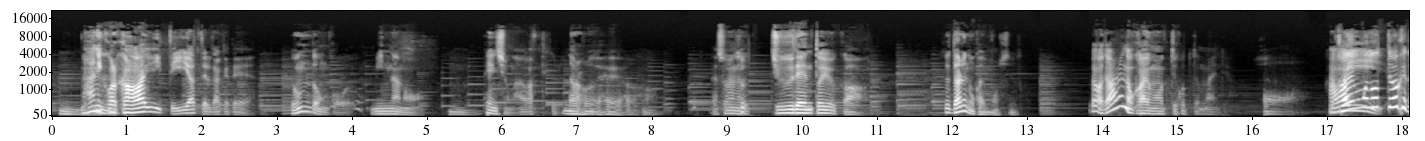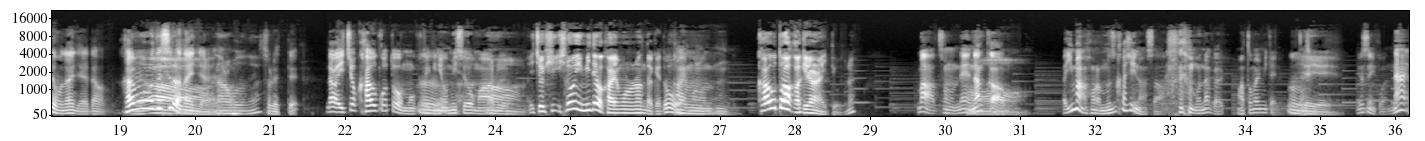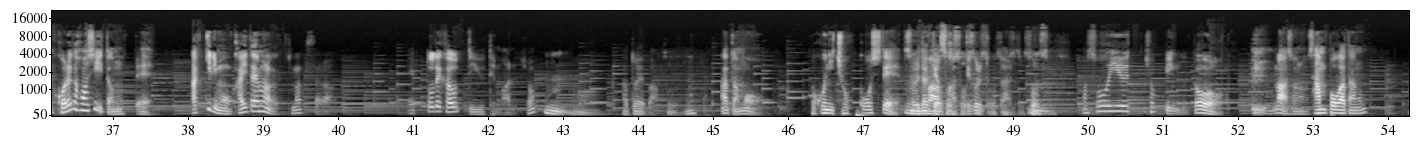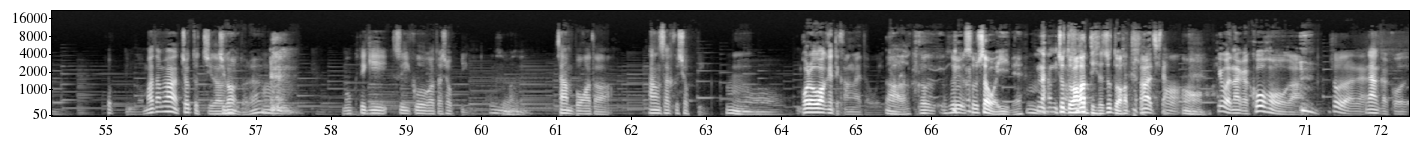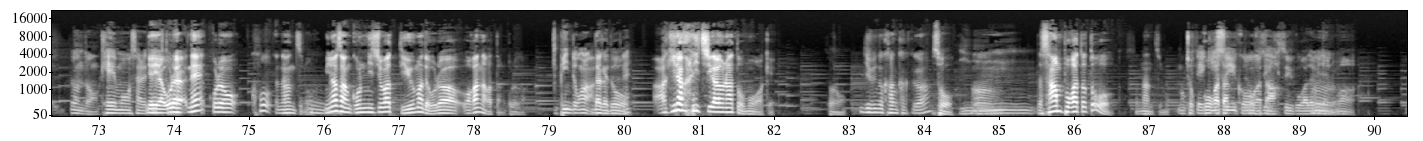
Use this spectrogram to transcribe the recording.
うん。何これ可愛いって言い合ってるだけで、どんどんこう、みんなのテンションが上がってくる。うんなるほど。へえはいはいそういうの、充電というか、それ誰の買い物してるんですだから誰の買い物っていうことでもないんだよ。買い物ってわけでもないんじゃない？多分。買い物ですらないんじゃない？なるほどね。それって。だから一応買うことを目的にお店を回る。あー一応ひ広い意味では買い物なんだけど買い物、うん。買うとは限らないってことね。まあ、そのね、なんか、今ほら難しいのはさ、もうなんかまとめみたいな。うん。いやいやいや。要するにこうな、これが欲しいと思って、はっきりもう買いたいものが決まってたら、ネットで買うっていう手もあるでしょ？うん。例えば。そうだね。あとはもう、そこに直行して、それだけを買ってくるってことあるそうそう。まあそういうショッピングと、まあその散歩型のショッピングはまだまあちょっと違う。違うんだね。目的遂行型ショッピング。うん。すいません。散歩型、散策ショッピング。うん。これを分けて考えた方がいい。ああこそうした方がいいね。ちょっと分かってきたちょっと分かってきた。あ、来た。今あ。う日はなんか広報が、そうだね。なんかこう、どんどん啓蒙されんいやいやてきた俺ねこれをこうなんつうの？うん。皆さんこんにちはって言うまで俺は分かんなかったのこれが。ピンとこなかった。だけどね明らかに違うなと思うわけ。その、自分の感覚が？そう。う散歩型と、なんつうの、直行型、遂行型。目的遂行型みたいなのは、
